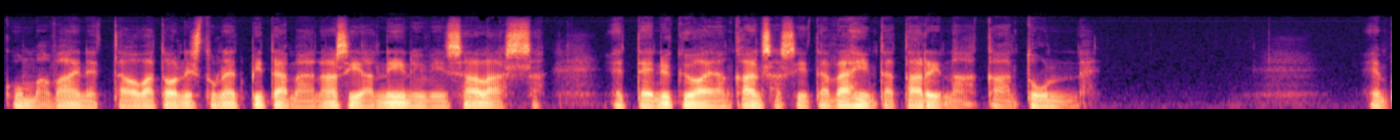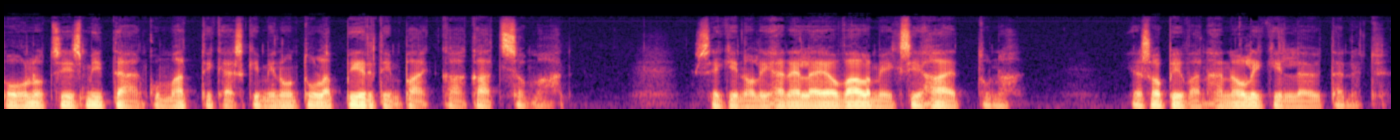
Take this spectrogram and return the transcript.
Kumma vain, että ovat onnistuneet pitämään asian niin hyvin salassa, ettei nykyajan kansa siitä vähintä tarinaakaan tunne. En puhunut siis mitään, kun Matti käski minun tulla Pirtin paikkaa katsomaan. Sekin oli hänellä jo valmiiksi haettuna, ja sopivan hän olikin löytänyt.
